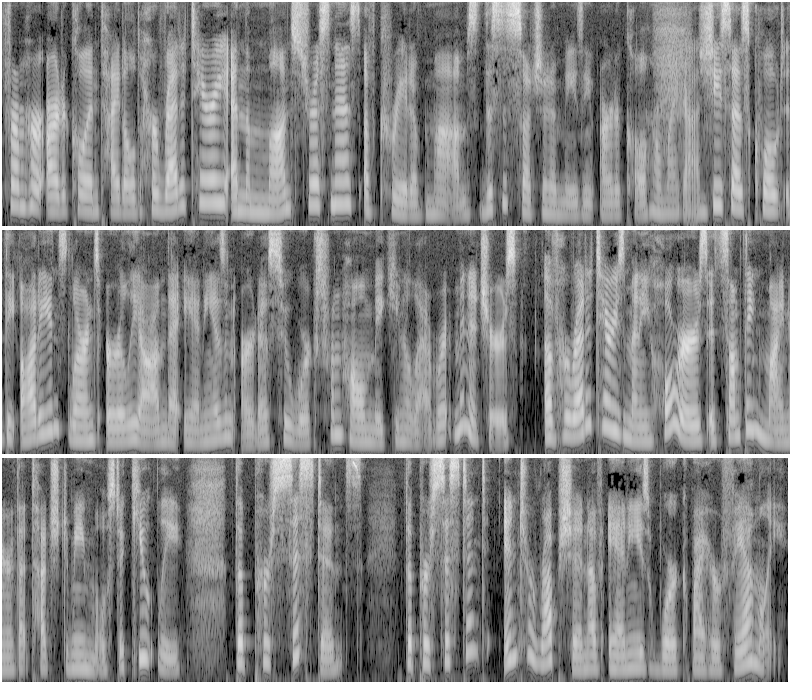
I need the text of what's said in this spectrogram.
from her article entitled Hereditary and the Monstrousness of Creative Moms. This is such an amazing article. Oh my God. She says, quote, the audience learns early on that Annie is an artist who works from home making elaborate miniatures. Of Hereditary's many horrors, it's something minor that touched me most acutely. The persistence, the persistent interruption of Annie's work by her family.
